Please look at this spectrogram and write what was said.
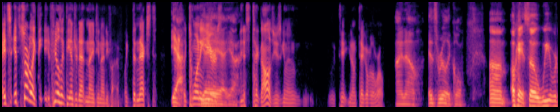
it's it's sort of like the, it feels like the internet in 1995. Like the next Yeah. like 20 yeah, years, Yeah, yeah. this technology is gonna ta- you know take over the world. I know. It's really cool. Um, okay, so we were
